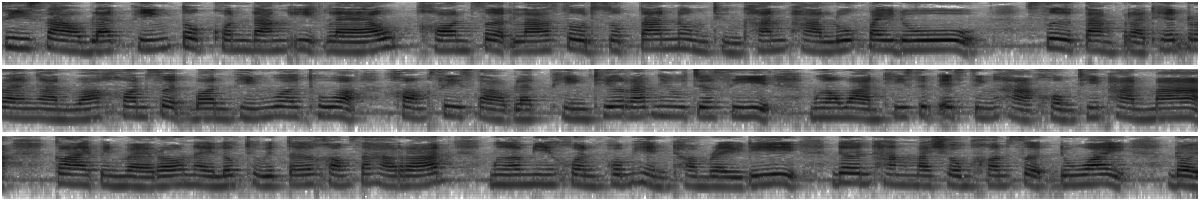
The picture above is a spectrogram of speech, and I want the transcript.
ซีสาวแบล็คพิงค์ตกคนดังอีกแล้ว คอนเสิร์ตล่าสุดซุปตาหนุ่มถึงขั้นพาลูกไปดู สื่อต่างประเทศรายงานว่าคอนเสิร์ตบอลพิงค์เวิร์ทัวร์ของซีสาวแบล็คพิงค์ที่รัฐนิวเจอร์ซีย์เมื่อวันที่ 11 สิงหาคมที่ผ่านมา กลายเป็นไวรัลในโลกทวิตเตอร์ของสหรัฐ เมื่อมีคนพบเห็นทอมเบรดี้เดินทางมาชมคอนเสิร์ตด้วย โดย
